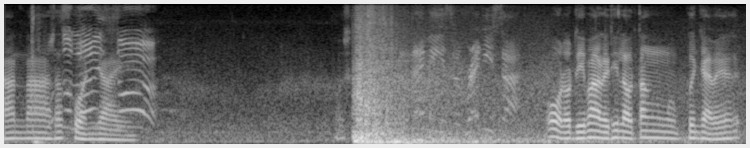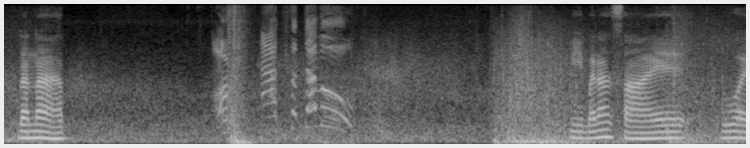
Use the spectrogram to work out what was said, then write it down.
ด้านหน้า On ซะ the ส่วนใหญ่ line, sir! Levy is ready, sir. โอ้เราดีมากเลยที่เราตั้งปืนใหญ่ไว้ด้านหน้าครับมีมาด้านซ้ายด้วย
